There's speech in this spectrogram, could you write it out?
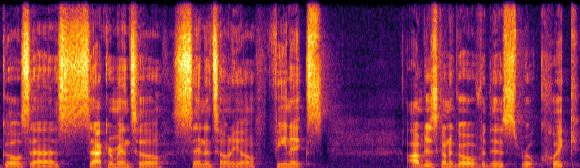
goes as Sacramento, San Antonio, Phoenix. I'm just going to go over this real quick.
